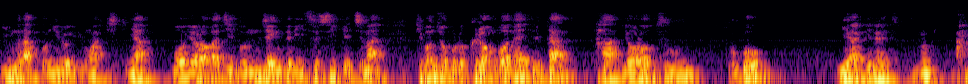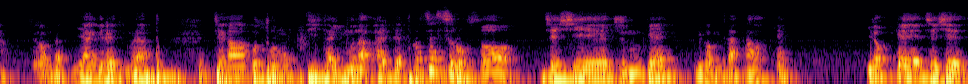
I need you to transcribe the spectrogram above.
인문학 본위로 융합시키냐 뭐 여러 가지 논쟁들이 있을 수 있겠지만 기본적으로 그런 거는 일단 다 열어두고 이야기를 해두면 죄송합니다 이야기를 해두면 제가 보통 디지털 인문학 할 때 프로세스로서 제시해 주는 게 이겁니다 다섯 개 이렇게 제시해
